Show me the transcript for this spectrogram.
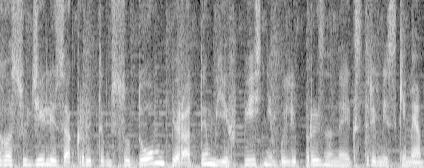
судзілі закрытым судом, перад тым іх песні былі прызнаны экстрэміскімі.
